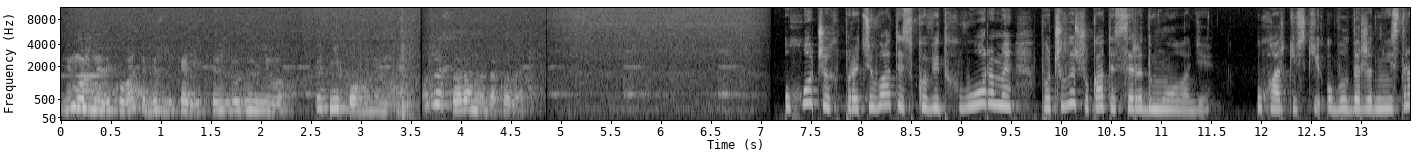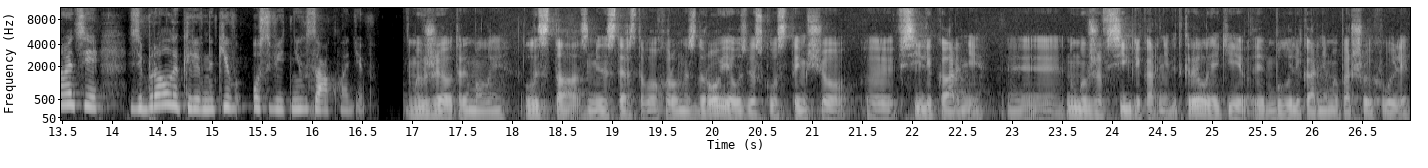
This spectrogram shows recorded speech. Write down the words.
Не можна лікувати без лікарів, це ж зрозуміло. Тут нікого немає. Вже соромно за колег. Охочих працювати з ковід-хворими почали шукати серед молоді. У Харківській облдержадміністрації зібрали керівників освітніх закладів. Ми вже отримали листа з Міністерства охорони здоров'я у зв'язку з тим, що е, всі лікарні, е, ну ми вже всі лікарні відкрили, які е, були лікарнями першої хвилі.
